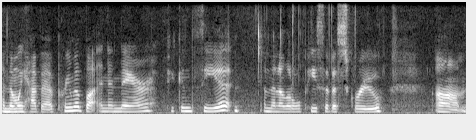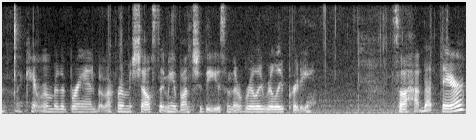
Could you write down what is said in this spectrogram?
And then we have a Prima button in there, if you can see it. And then a little piece of a screw. Um, I can't remember the brand, but my friend Michelle sent me a bunch of these, and they're really, really pretty. So I have that there.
